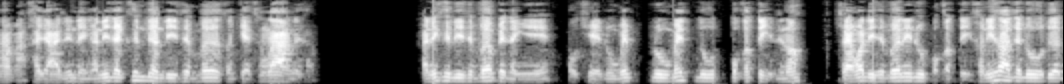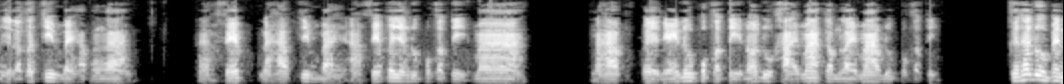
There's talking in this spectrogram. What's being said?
อ่าขยายนิดหนึ่งอันนี้จะขึ้นเดือน December สังเกตข้างล่างเลยครับ อันนี้คือ December เป็นอย่างนี้ โอเค ดูไม่ดูไม่ดูปกติเลยเนาะแสดงว่า December นี่ดูปกติ คราวนี้ถ้าเราจะดูเดือนอื่นเราก็จิ้มไปครับข้างล่างอ่าเฟบนะครับ จิ้มไปอ่าเฟบก็ยังดูปกติมานะครับเออยังดูปกติเนาะดูขายมากกำไรมากดูปกติ คือถ้าดูเป็น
